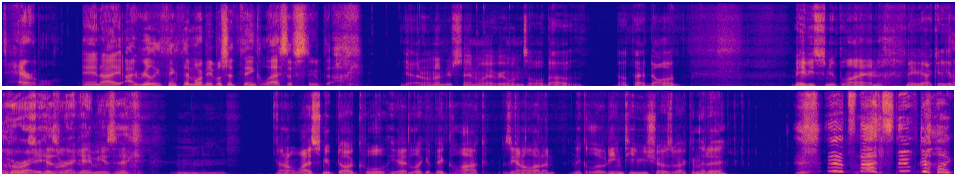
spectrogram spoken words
terrible. And I, I really think that more people should think less of Snoop Dogg. Yeah, I don't understand why everyone's all about about that dog. Maybe Snoop Lion. Maybe I could get right, his Lion, reggae music. Mhm. I don't know why is Snoop Dogg cool. He had like a big clock. Was he on a lot of Nickelodeon TV shows back in the day? It's not Snoop Dogg.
